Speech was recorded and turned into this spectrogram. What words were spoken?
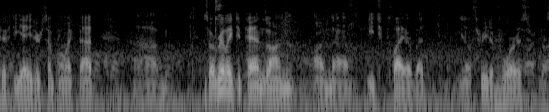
58 or something like that. So it really depends on on uh, each player, but you know three to four is, is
